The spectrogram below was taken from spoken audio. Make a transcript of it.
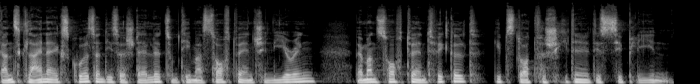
Ganz kleiner Exkurs an dieser Stelle zum Thema Software Engineering. Wenn man Software entwickelt, gibt es dort verschiedene Disziplinen.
